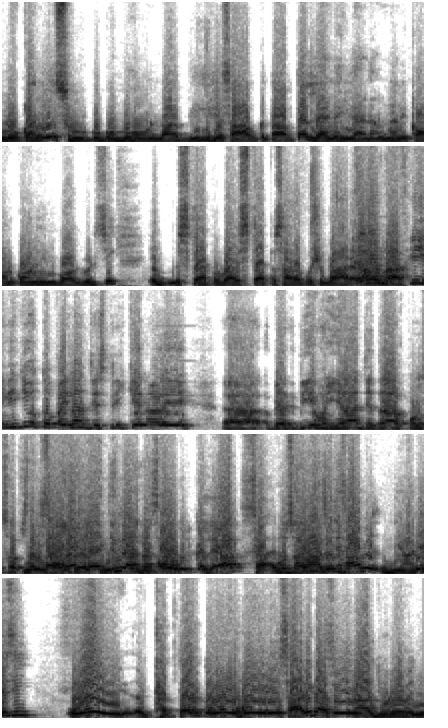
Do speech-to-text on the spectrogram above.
ਲੋਕਾਂ ਨੇ ਸਰੂਪ ਗੁੰਮ ਹੋਣ ਦਾ ਵੀ ਹਿਸਾਬ ਕਿਤਾਬ ਤਾਂ ਲੈਣਾ ਹੀ ਲੈਣਾ ਉਹਨਾਂ ਨੇ ਕੌਣ ਕੌਣ ਇਨਵੋਲਵਡ ਸੀ ਇਹ ਸਟੈਪ ਬਾਏ ਸਟੈਪ ਸਾਰਾ ਕੁਝ ਬਾਹਰ ਆਊਗਾ। ਮਾਫੀ ਨਹੀਂ ਜੀ ਉਸ ਤੋਂ ਪਹਿਲਾਂ ਜਿਸ ਤਰੀਕੇ ਨਾਲ ਇਹ ਬੇਅਦਬੀ ਹੋਈਆਂ ਜਿੱਦਾਂ ਪੁਲਿਸ ਅਫਸਰ ਨਹੀਂ ਜਿੱਦਾਂ ਦਾ ਸਾਰਾ ਦੇਖੋ, ਕੁਝ ਕੱਲਿਆ ਸਾ- ਉਹ ਸਾਰੀ ਬਾਦਲ ਚੀਜ਼ਾਂ- ਸਾਹਿਬ ਨਿਆਣੇ ਸੀ ਉਹ 78 ਤੋਂ ਉਹ ਇਹ ਸਾਰੇ ਕਾਸੇ ਦੇ ਨਾਲ ਜੁੜੇ ਹੋਏ ਨੇ।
